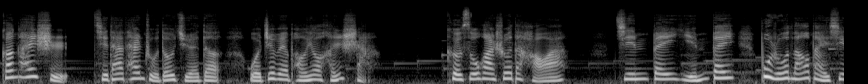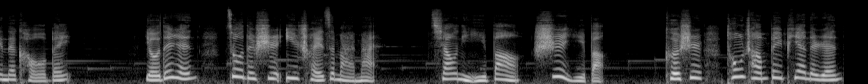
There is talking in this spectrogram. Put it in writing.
刚开始，其他摊主都觉得我这位朋友很傻，可俗话说得好啊，金杯银杯不如老百姓的口碑。有的人做的是一锤子买卖，敲你一棒是一棒，可是通常被骗的人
